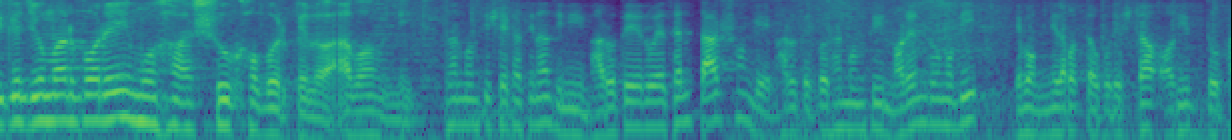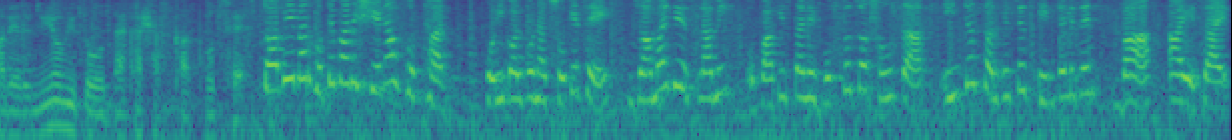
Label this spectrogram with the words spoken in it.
এদিকে জুমার পরেই মহা সুখবর পেল আওয়ামী লীগ। প্রধানমন্ত্রী শেখ হাসিনা যিনি ভারতে রয়েছেন তার সঙ্গে ভারতের প্রধানমন্ত্রী নরেন্দ্র মোদী এবং নিরাপত্তা উপদেষ্টা অজিত দোভালের নিয়মিত দেখা সাক্ষাৎ হচ্ছে। তবে এবার হতে পারে সেনা অভ্যুত্থান পরিকল্পনা ছকেছে জামায়াতে ইসলামী ও পাকিস্তানের গুপ্তচর সংস্থা ইন্টার সার্ভিসেস ইন্টেলিজেন্স বা আইএসআই।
